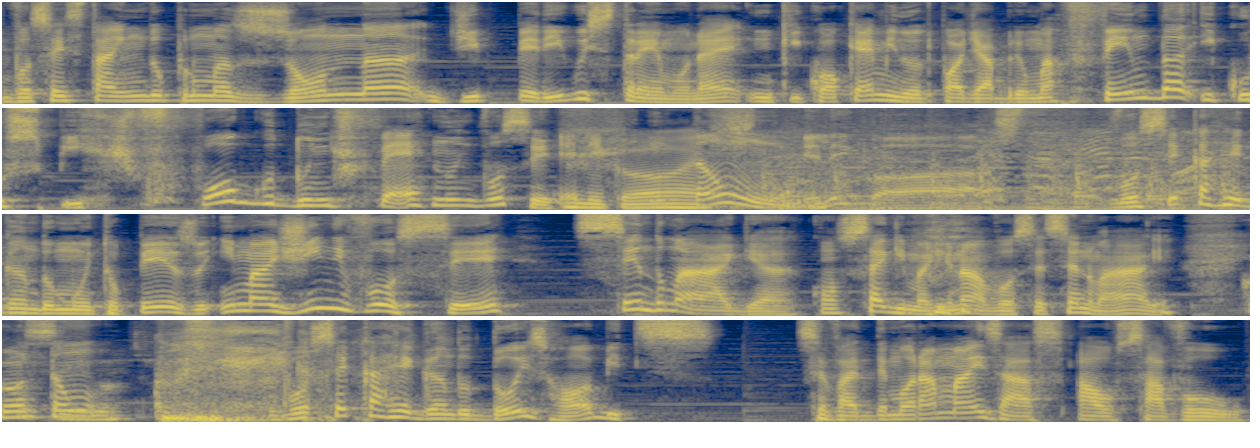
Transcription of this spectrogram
você está indo para uma zona de perigo extremo, né? Em que qualquer minuto pode abrir uma fenda e cuspir fogo do inferno em você. Ele gosta. Então, ele gosta. Você carregando muito peso, imagine você sendo uma águia. Consegue imaginar você sendo uma águia? Consigo. Então, você carregando dois hobbits, você vai demorar mais a alçar voo,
